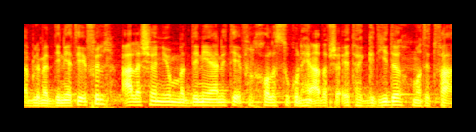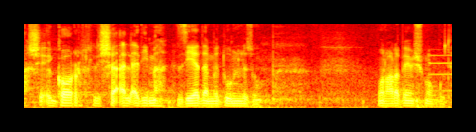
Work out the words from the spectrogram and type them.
قبل ما الدنيا تقفل. علشان يوم ما الدنيا يعني تقفل خالص تكون هي قاعدة في شقتها الجديدة. وما تدفعش إيجار للشقة القديمة زيادة من دون لزوم. والعربية مش موجودة.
